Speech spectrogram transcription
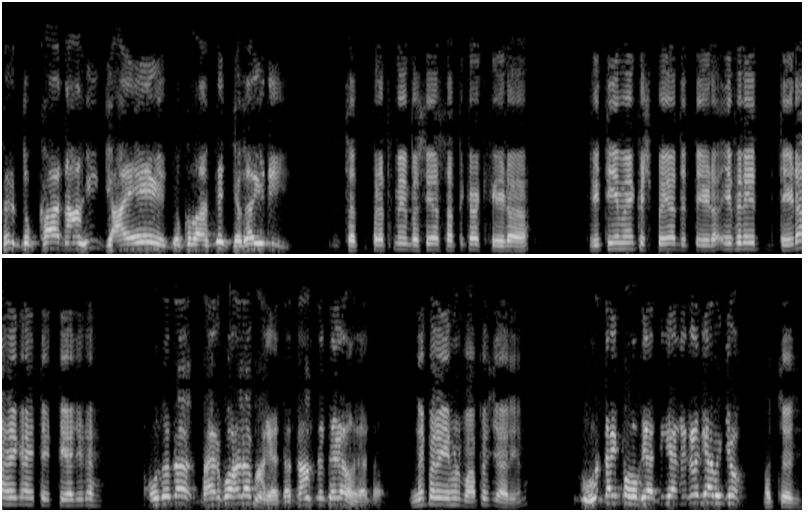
ਫਿਰ ਦੁੱਖਾ ਨਹੀਂ ਜਾਏ ਦੁੱਖ ਵਾਸਤੇ ਜਗ੍ਹਾ ਹੀ ਨਹੀਂ। ਸਤ ਪ੍ਰਥਮੇ ਬਸਿਆ ਸਤ ਕਾ ਖੇੜਾ। ਤ੍ਰਿਤੀਏ ਮੈਂ ਕੁਛ ਪਿਆ ਦਤੇੜਾ। ਇਹ ਫਿਰ ਇਹ ਤੇੜਾ ਹੈਗਾ ਇਹ ਟੇਟਿਆ ਜਿਹੜਾ? ਉਦੋਂ ਤਾਂ ਪੈਰ ਕੋਹੜਾ ਮਾਰਿਆ ਤਾਂ ਤਾਂ ਤੇੜਾ ਹੋਇਆ ਤਾਂ। ਨਹੀਂ ਪਰ ਇਹ ਹੁਣ ਵਾਪਸ ਜਾ ਰਹੇ ਹਨ ਹੁਣ ਤਾਂ ਇੱਕ ਹੋ ਗਿਆ ਤੀਆ ਨਿਕਲ ਗਿਆ ਵਿੱਚੋਂ। ਅੱਛਾ ਜੀ।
